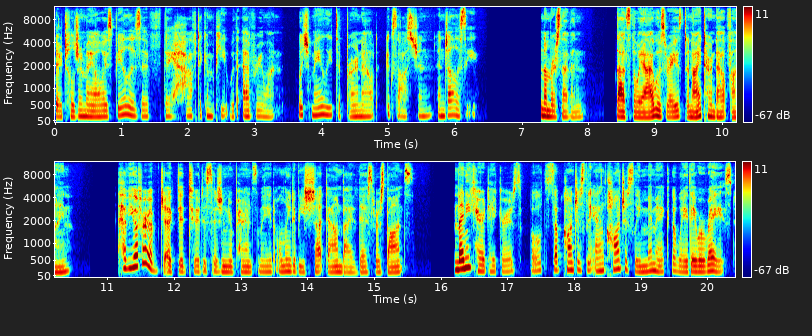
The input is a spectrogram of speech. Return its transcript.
Their children may always feel as if they have to compete with everyone, which may lead to burnout, exhaustion, and jealousy. Number seven, that's the way I was raised and I turned out fine. Have you ever objected to a decision your parents made only to be shut down by this response? Many caretakers, both subconsciously and consciously mimic the way they were raised.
